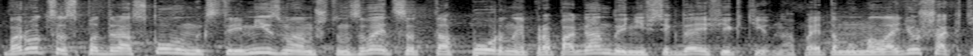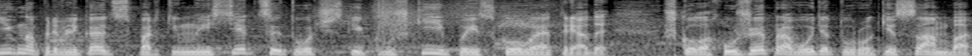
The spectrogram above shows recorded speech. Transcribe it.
Бороться с подростковым экстремизмом, что называется топорной пропагандой, не всегда эффективно. Поэтому молодежь активно привлекают в спортивные секции, творческие кружки и поисковые отряды. В школах уже проводят уроки самбо.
